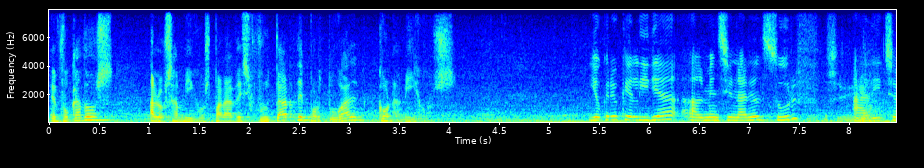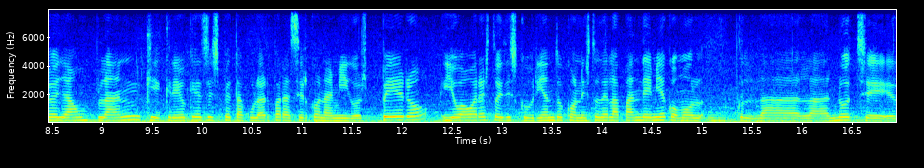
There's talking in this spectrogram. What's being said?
enfocados a los amigos, para disfrutar de Portugal con amigos. Yo creo que Lidia, al mencionar el surf, ha dicho ya un plan que creo que es espectacular para hacer con amigos, pero yo ahora estoy descubriendo con esto de la pandemia como la, noche,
